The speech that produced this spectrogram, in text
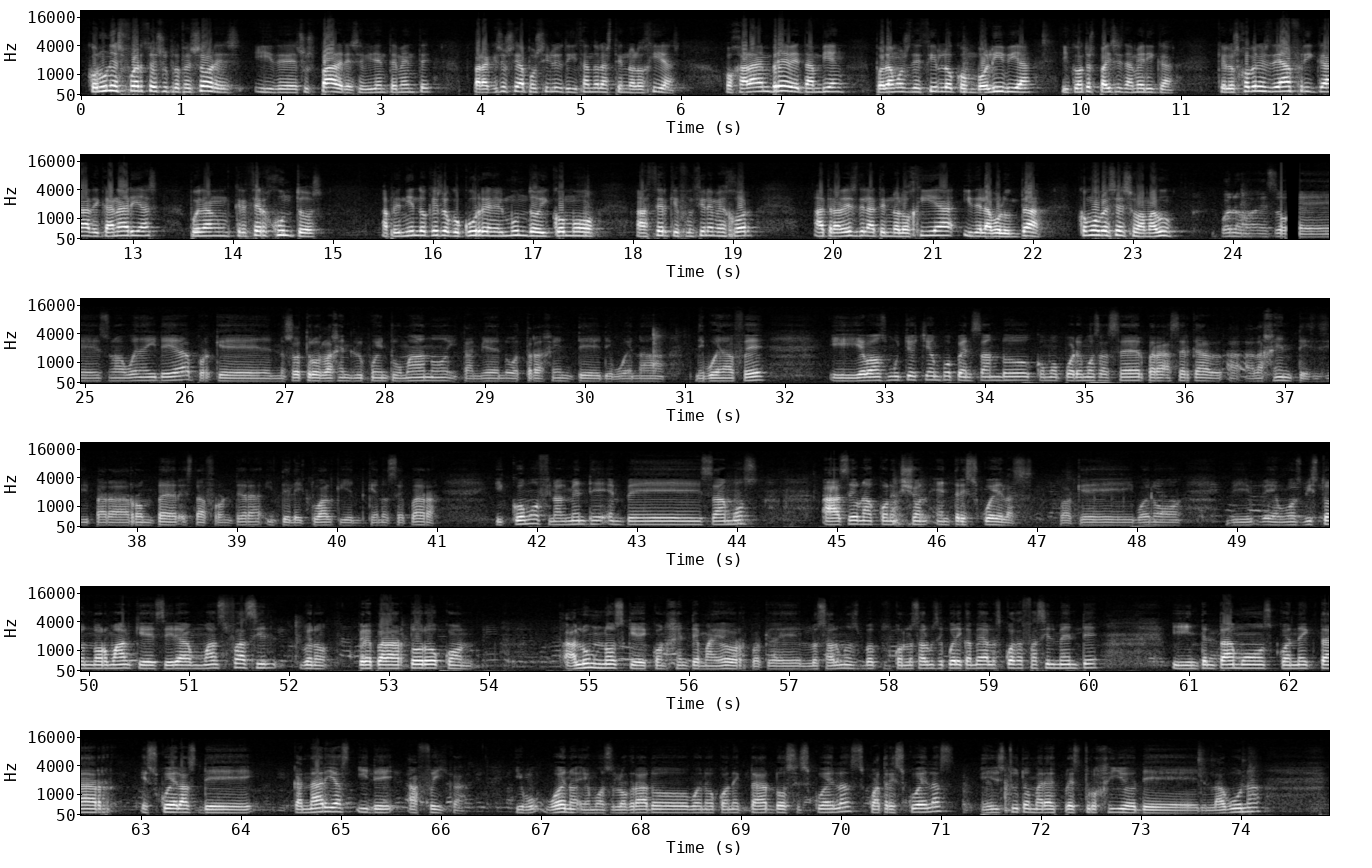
con un esfuerzo de sus profesores y de sus padres, evidentemente, para que eso sea posible utilizando las tecnologías. Ojalá en breve también podamos decirlo con Bolivia y con otros países de América, que los jóvenes de África, de Canarias, puedan crecer juntos, aprendiendo qué es lo que ocurre en el mundo y cómo hacer que funcione mejor a través de la tecnología y de la voluntad. ¿Cómo ves eso, Amadou? Bueno, eso es una buena idea porque nosotros, la gente del puente humano y también otra gente de buena, de buena fe, y llevamos mucho tiempo pensando cómo podemos hacer para acercar a, la gente, decir, para romper esta frontera intelectual que, que nos separa. Y cómo finalmente empezamos a hacer una conexión entre escuelas. Porque, bueno, hemos visto normal que sería más fácil, bueno, preparar todo con alumnos que con gente mayor, porque los alumnos, con los alumnos se puede cambiar las cosas fácilmente e intentamos conectar escuelas de Canarias y de África. Y bu- bueno, hemos logrado bueno, conectar dos escuelas, cuatro escuelas, el Instituto María Pérez Trujillo de, Laguna,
